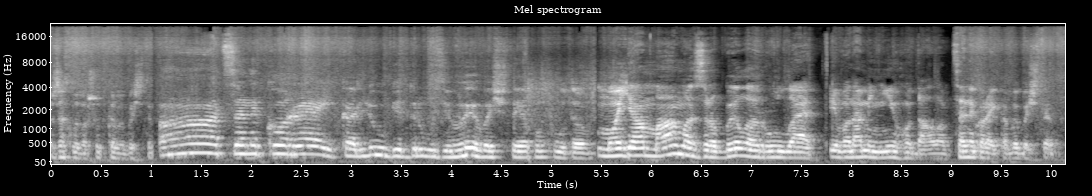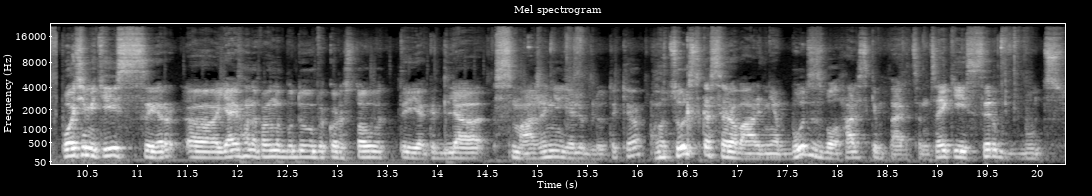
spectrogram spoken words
Жахлива шутка, вибачте. А, це не корейка, любі друзі. Вибачте, я попутав. Моя мама зробила рулет, і вона мені його дала. Це не корейка, вибачте. Потім якийсь сир. Е, я його напевно буду використовувати як для смаження. Я люблю таке. Гуцульська сироварня, буц з болгарським перцем. Це якийсь сир буц.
